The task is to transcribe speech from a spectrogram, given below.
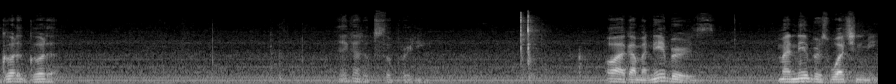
Good, good. They got look so pretty. Oh, I got my neighbors. My neighbors watching me.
